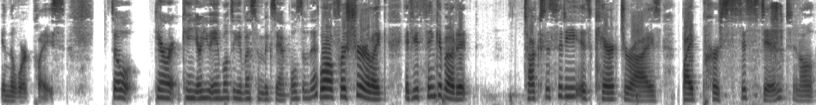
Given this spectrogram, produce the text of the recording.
in the workplace. So Kara, can are you able to give us some examples of this? Well, for sure. Like if you think about it, toxicity is characterized by persistent, and I'll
